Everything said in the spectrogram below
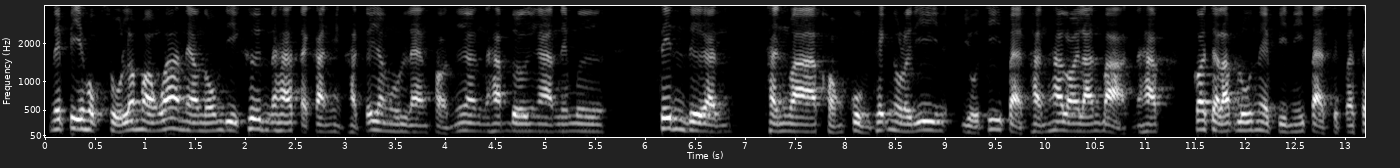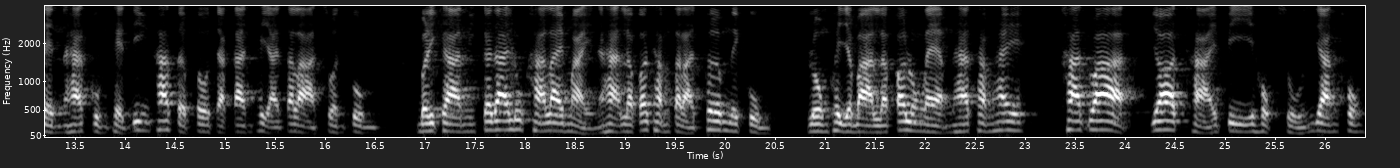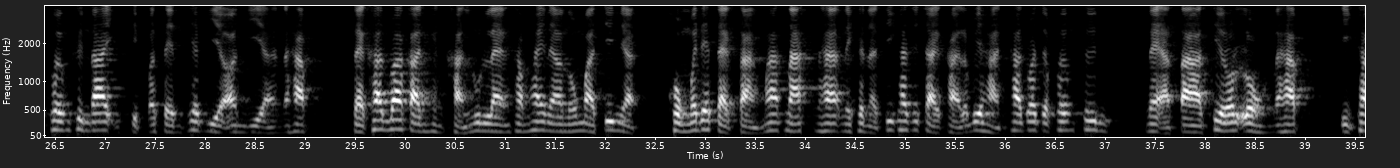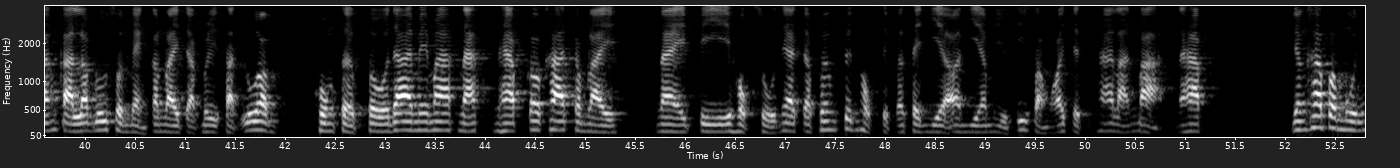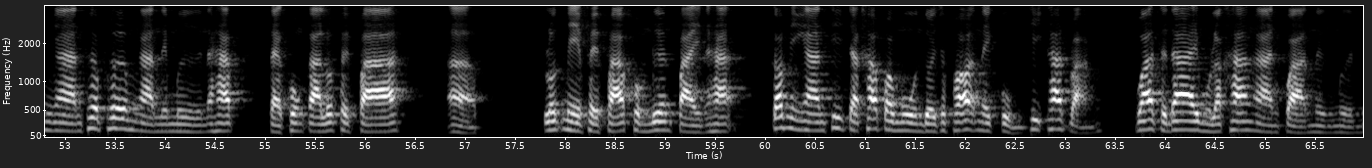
ในปี 60 เรามองว่าแนวโน้มดีขึ้นนะฮะ แต่การแข่งขันก็ยังรุนแรงต่อเนื่องนะครับ โดยงานในมือสิ้นเดือนธันวาของกลุ่มเทคโนโลยีอยู่ที่ 8,500 ล้านบาทนะครับ ก็จะรับรู้ในปีนี้ 80%นะฮะ กลุ่มเทรดดิ้งค่าเติบโตจากการขยายตลาด ส่วนกลุ่ม บริการก็ได้ลูกค้ารายใหม่นะฮะ แล้วก็ทำตลาดเพิ่มในกลุ่มโรงพยาบาลแล้วก็โรงแรมนะฮะทำให้คาดว่ายอดขายปี 60 ยังคงเพิ่มขึ้นได้อีก 10%เทียบ year on year นะครับ แต่คาดว่าการแข่งขันรุนแรงทำให้แนวโน้มมาจิ้นเนี่ยคงไม่ได้แตกต่างมากนักนะฮะ ในขณะที่ค่าใช้จ่ายขายและบริหารคาดว่าจะเพิ่มขึ้นในอัตราที่ลดลงนะครับ อีกทั้งการรับรู้ส่วนแบ่งกำไรจากบริษัทร่วม คงเติบโตได้ไม่มากนักนะครับ ก็คาดกำไรในปี 60 เนี่ยจะเพิ่มขึ้น 60% year on year อยู่ที่ 275 ล้านบาทนะครับ ยังค่าประมูลงานเพื่อเพิ่มงานในมือนะครับ แต่โครงการรถไฟฟ้ารถเมล์ไฟฟ้าคงเลื่อนไปนะฮะ ก็มีงานที่จะเข้าประมูลโดยเฉพาะในกลุ่มที่คาดหวังว่าจะได้มูลค่างานกว่า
